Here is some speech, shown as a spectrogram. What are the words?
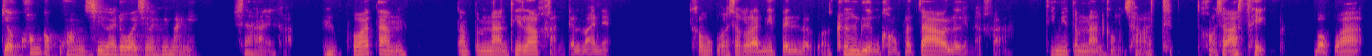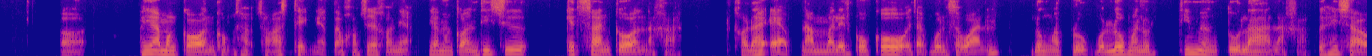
เกี่ยวข้องกับความเชื่อด้วยใช่ไหมพี่ใหม่ ใช่ค่ะอืมเพราะว่าตามตามตำนานที่เล่าขานกันมาเนี่ย เขาบอกว่าช็อกโกแลตนี่เป็นแบบว่าเครื่องดื่มของพระเจ้าเลยนะคะ ที่มีตำนานของชาวของชาวอัสเท็กบอกว่าเอ่อพญามังกรของชาวชาวอัสเท็กเนี่ยตามความเชื่อเขาเนี่ยพญามังกรที่ชื่อเกตซันกรนะคะ เขาได้แอบนำเมล็ดโกโก้ จากบนสวรรค์ลงมาปลูกบนโลกมนุษย์ที่เมืองตูล่านะคะ เพื่อให้ชาว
